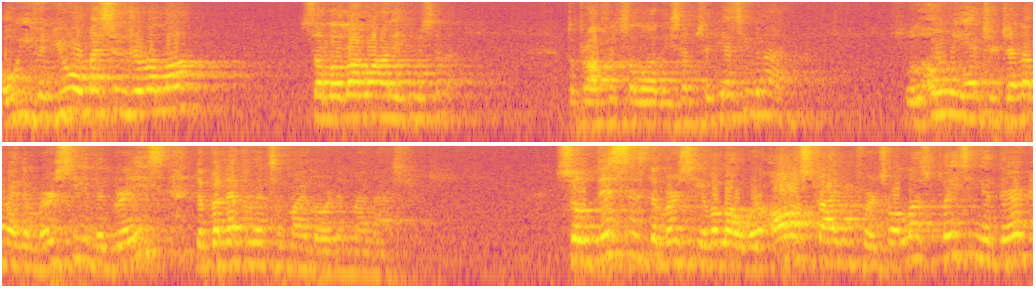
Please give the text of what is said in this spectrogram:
Oh, even you, O Messenger of Allah? Sallallahu alayhi wa The Prophet ﷺ said, yes, even I will only enter Jannah by the mercy and the grace, the benevolence of my Lord and my Master. So this is the mercy of Allah. We're all striving for it. So Allah is placing it there,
